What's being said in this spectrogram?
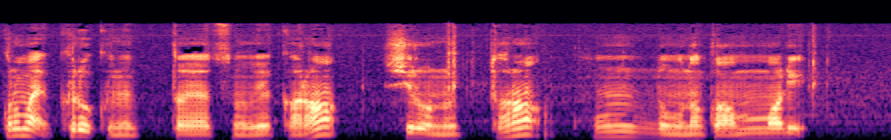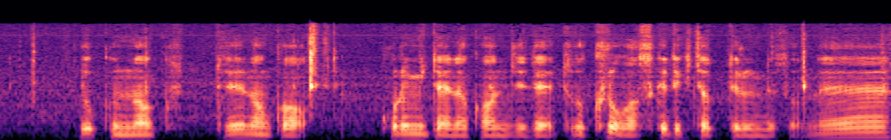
この前黒く塗ったやつの上から白塗ったら、今度もなんかあんまり良くなくて、なんかこれみたいな感じで、ちょっと黒が透けてきちゃってるんですよね。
